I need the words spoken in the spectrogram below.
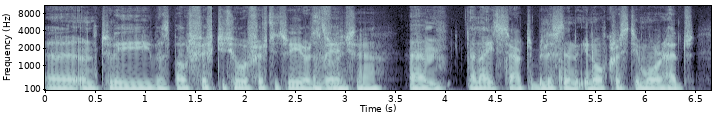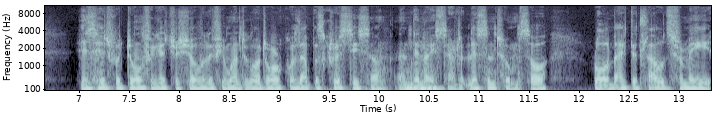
uh, until he was about 52 or 53 years That's of age. right, yeah. Um, and I started to be listening. You know, Christy Moore had his hit with "Don't Forget Your Shovel If You Want to Go to Work." Well, that was Christy's song, and then I started listening to him. So, "Roll Back the Clouds" for me,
